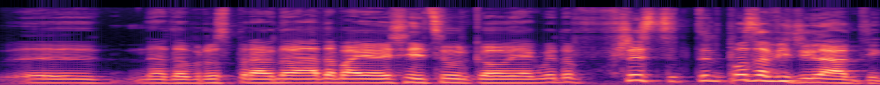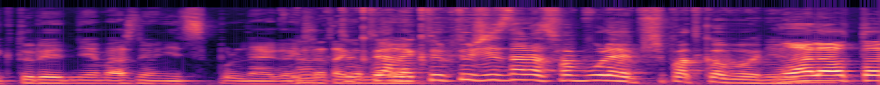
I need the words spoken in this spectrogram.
Y, na dobrą sprawę, no Ada Maja jest jej córką, jakby to wszyscy, poza Vigilanti, który nie ma z nią nic wspólnego i no, dlatego... Który, może... Ale który, który się znalazł w fabule przypadkowo, nie? No ale to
